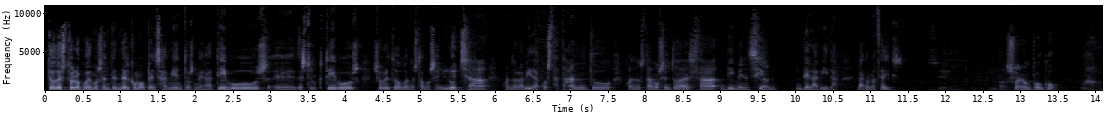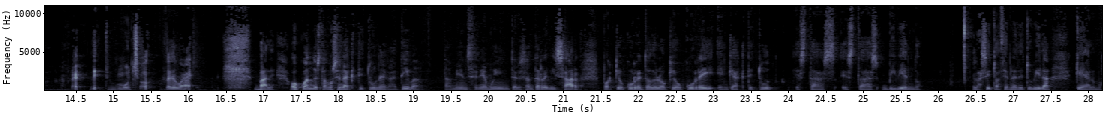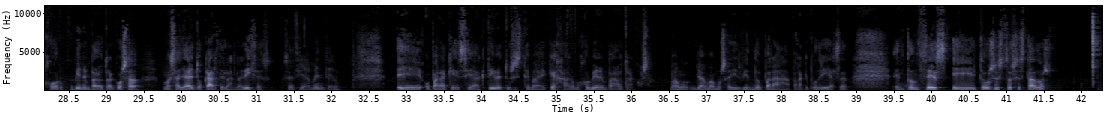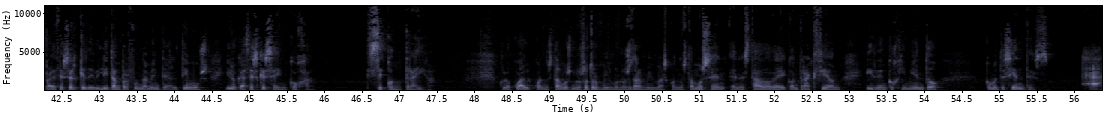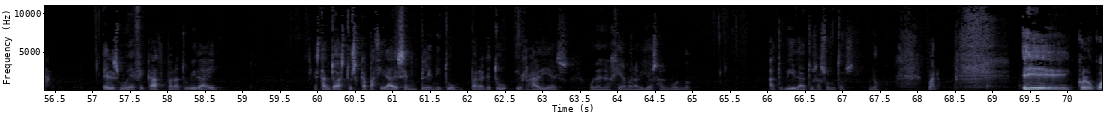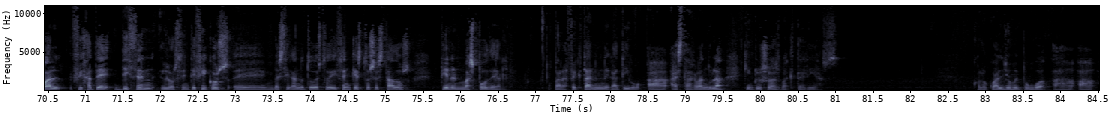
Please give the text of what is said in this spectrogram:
todo esto lo podemos entender como pensamientos negativos, eh, destructivos, sobre todo cuando estamos en lucha, cuando la vida cuesta tanto, cuando estamos en toda esa dimensión de la vida. ¿La conocéis? Sí. ¿Suena un poco? Mucho, pero. Vale, o cuando estamos en actitud negativa. También sería muy interesante revisar por qué ocurre todo lo que ocurre y en qué actitud estás, estás viviendo las situaciones de tu vida que a lo mejor vienen para otra cosa más allá de tocarte las narices, sencillamente, ¿no? Eh, o para que se active tu sistema de queja, a lo mejor vienen para otra cosa. Vamos, ya vamos a ir viendo para, para qué podría ser. Entonces, eh, todos estos estados parece ser que debilitan profundamente al timus y lo que hace es que se encoja, se contraiga. Con lo cual, cuando estamos nosotros mismos, nosotras mismas, cuando estamos en, estado de contracción y de encogimiento, ¿cómo te sientes? Ah, ¿Eres muy eficaz para tu vida ahí? ¿Están todas tus capacidades en plenitud para que tú irradies una energía maravillosa al mundo, a tu vida, a tus asuntos? No. Bueno. Eh, con lo cual, fíjate, dicen los científicos, eh, investigando todo esto, dicen que estos estados tienen más poder para afectar en negativo a, esta glándula que incluso las bacterias. Con lo cual yo me pongo a,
